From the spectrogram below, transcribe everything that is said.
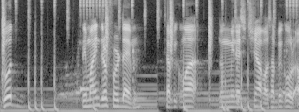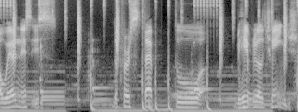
good reminder for them. Sabi ko nga, nung minessage niya ako, sabi ko, awareness is the first step to behavioral change.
